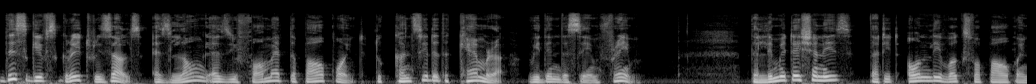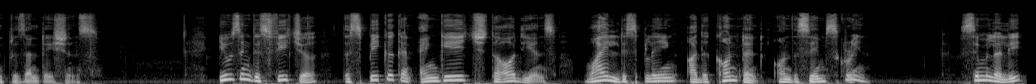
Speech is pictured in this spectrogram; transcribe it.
This gives great results as long as you format the PowerPoint to consider the camera within the same frame. The limitation is that it only works for PowerPoint presentations. Using this feature, the speaker can engage the audience while displaying other content on the same screen. Similarly,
